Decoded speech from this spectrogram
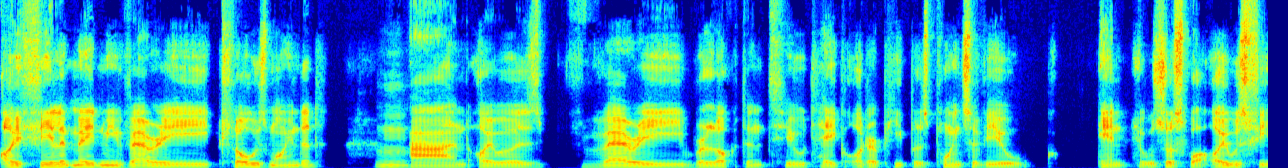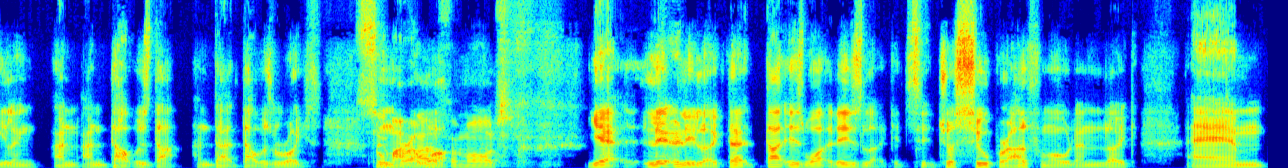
I feel it made me very close minded mm. and I was very reluctant to take other people's points of view in. It was just what I was feeling and and that was that and that that was right. Super no matter alpha what. mode. yeah, literally like that that is what it is like. It's just super alpha mode and like um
